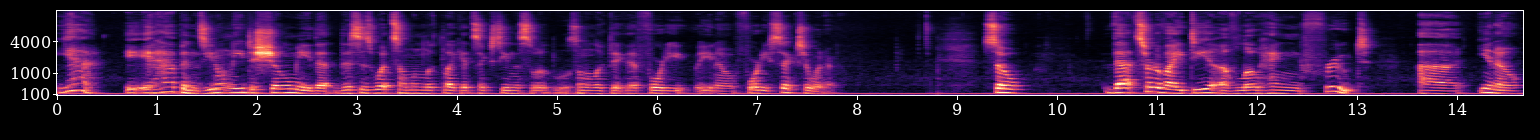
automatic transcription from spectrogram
yeah, it, happens. You don't need to show me that this is what someone looked like at 16, this is what someone looked like at 40, you know, 46 or whatever. So that sort of idea of low hanging fruit, uh, you know,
